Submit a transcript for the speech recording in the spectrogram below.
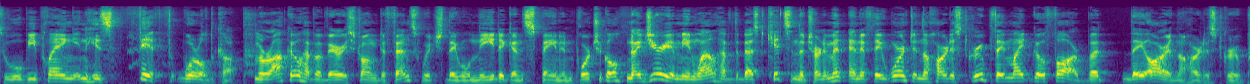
who will be playing in his fifth World Cup. Morocco have a very strong defense, which they will need against Spain and Portugal. Nigeria, meanwhile, have the best kits in the tournament, and if they weren't in the hardest group, they might go far, but they are in the hardest group.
